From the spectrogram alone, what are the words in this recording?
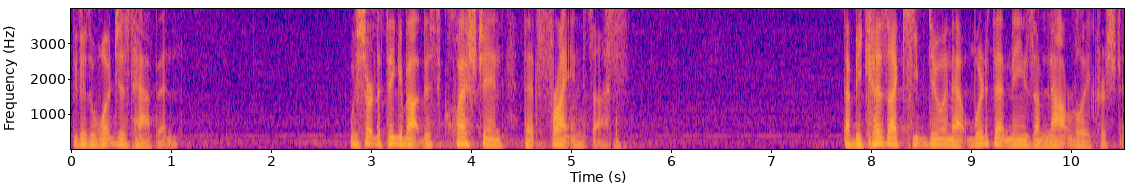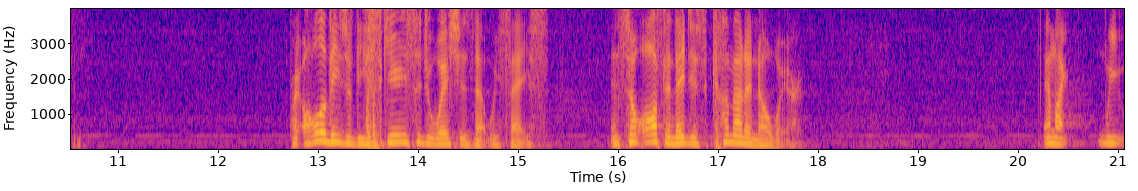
because of what just happened. We start to think about this question that frightens us. That because I keep doing that, what if that means I'm not really a Christian? Right? All of these are these scary situations that we face. And so often they just come out of nowhere. And like we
